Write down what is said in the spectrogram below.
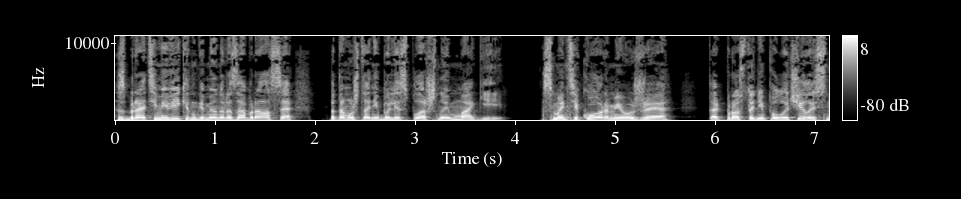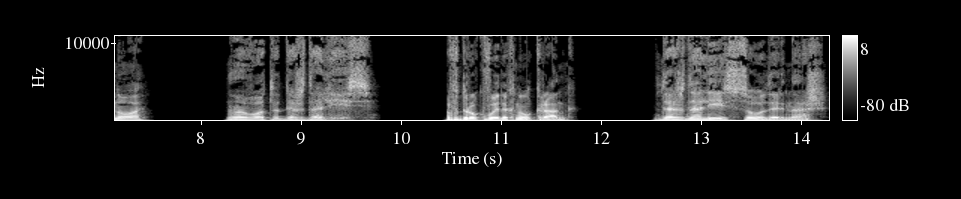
С братьями-викингами он разобрался, потому что они были сплошной магией. С мантикорами уже так просто не получилось, но... «Ну вот и дождались», — вдруг выдохнул Кранк. «Дождались, сударь наш.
